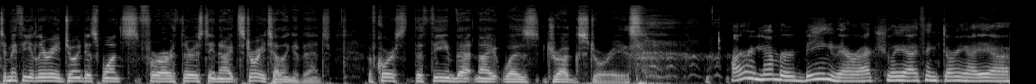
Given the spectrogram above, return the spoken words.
Timothy Leary joined us once for our Thursday night storytelling event. Of course, the theme that night was drug stories. I remember being there actually, I think during a uh,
